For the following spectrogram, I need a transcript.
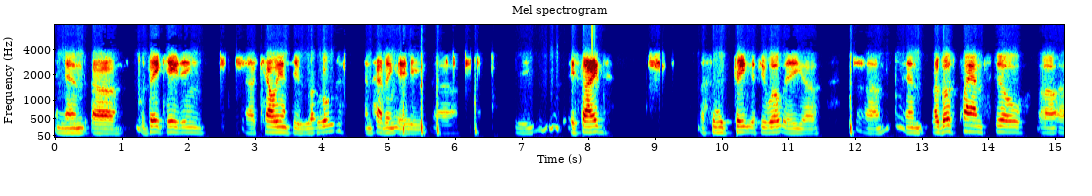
and uh, vacating Caliente Road and having a uh, a, side a side street, if you will, a uh, uh, and are those plans still uh,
